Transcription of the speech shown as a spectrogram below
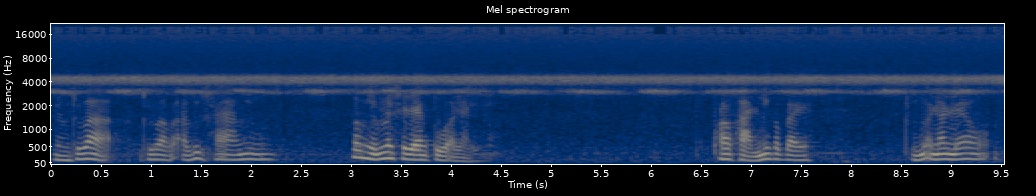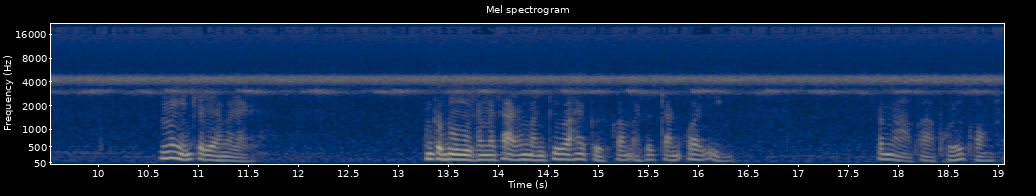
อย่างที่ว่าที่ว่าอวิชชานี่ ก็เห็นไม่แสดงตัวอะไร พอผ่านนี้ก็ไป ถึงอันนั้นแล้ว ไม่เห็นแสดงอะไร มันก็มีธรรมชาติของมันคือว่าให้เกิดความอัศจรรย์อ้อยอิ่มสง่าผ่าเผยของใส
